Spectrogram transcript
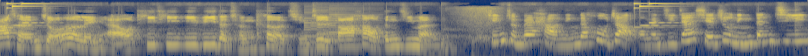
搭乘九二零 LTTEV 的乘客，请至八号登机门。请准备好您的护照，我们即将协助您登机。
